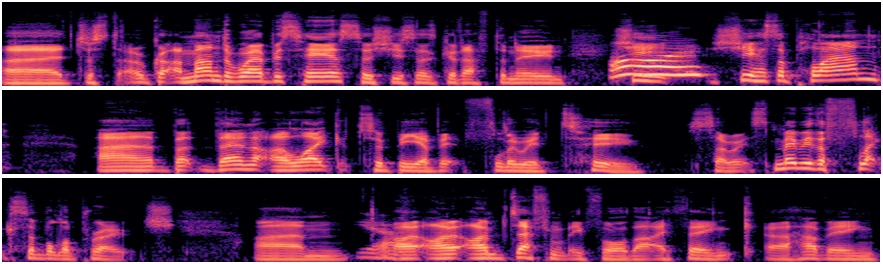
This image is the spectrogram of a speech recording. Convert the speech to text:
uh, just I've got Amanda Webb is here, so she says good afternoon. Hi. She she has a plan, uh, but then I like to be a bit fluid too. So it's maybe the flexible approach. Um, Yeah. I, I, I'm definitely for that. I think uh, having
